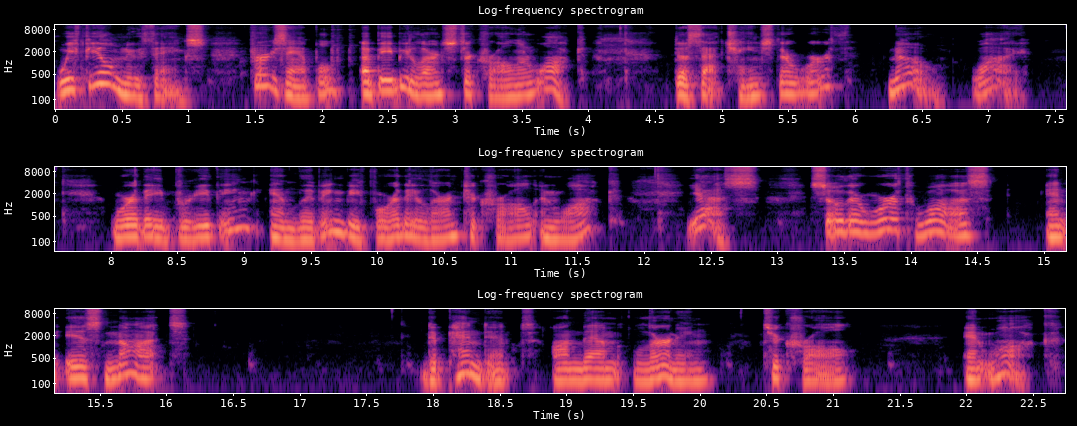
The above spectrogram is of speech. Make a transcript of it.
We feel new things. For example, a baby learns to crawl and walk. Does that change their worth? No. Why? Were they breathing and living before they learned to crawl and walk? Yes. So their worth was and is not dependent on them learning to crawl and walk.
